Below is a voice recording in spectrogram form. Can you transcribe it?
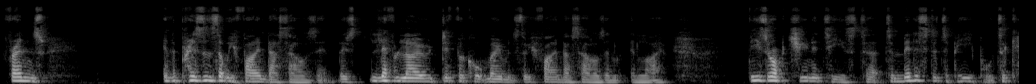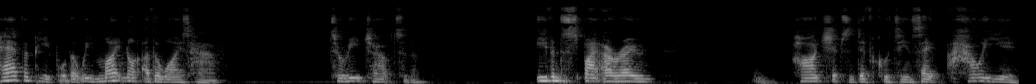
Friends, in the prisons that we find ourselves in, those low, difficult moments that we find ourselves in, in life, these are opportunities to, to minister to people, to care for people that we might not otherwise have, to reach out to them, even despite our own hardships and difficulty and say, how are you?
